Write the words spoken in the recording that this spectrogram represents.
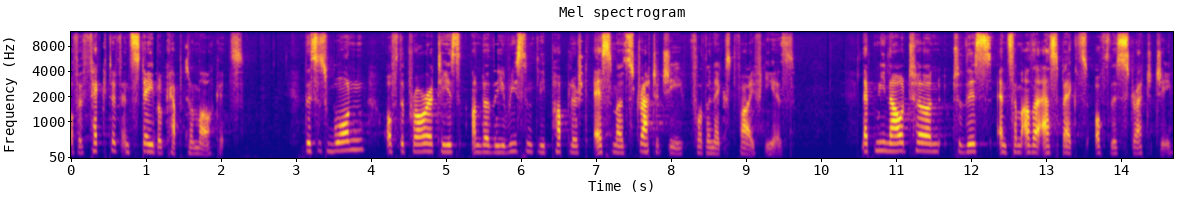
of effective and stable capital markets. This is one of the priorities under the recently published ESMA strategy for the next five years. Let me now turn to this and some other aspects of this strategy.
